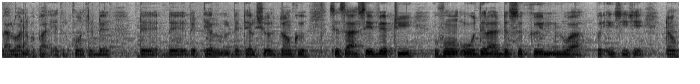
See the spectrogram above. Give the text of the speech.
La loi ne peut pas être contre de, de, telles, choses. Donc, c'est ça, ces vertus vont au-delà de ce qu'une loi peut exiger. Donc,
